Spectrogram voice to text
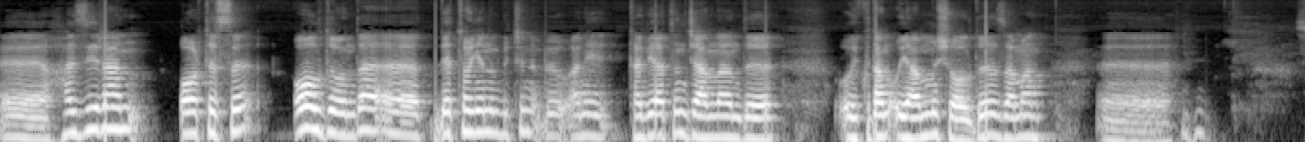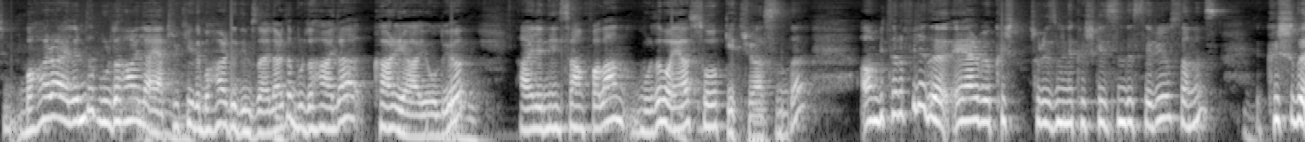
e, Haziran ortası olduğunda e, Letonya'nın bütün bu hani tabiatın canlandığı, uykudan uyanmış olduğu zaman e, Şimdi bahar aylarında burada hala yani Türkiye'de bahar dediğimiz aylarda burada hala kar yağıyor oluyor. Hala Nisan falan burada bayağı soğuk geçiyor aslında. Ama bir tarafıyla da eğer böyle kış turizmini, kış gezisini de seviyorsanız kışı da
